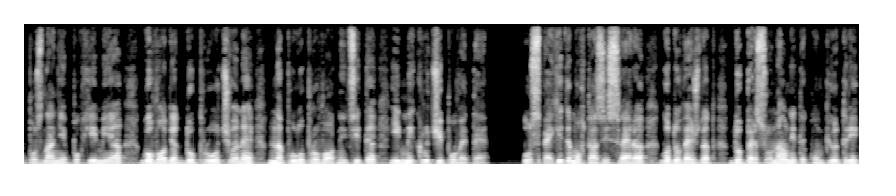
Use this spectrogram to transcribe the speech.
познания по химия го водят до проучване на полупроводниците и микрочиповете. Успехите му в тази сфера го довеждат до персоналните компютри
